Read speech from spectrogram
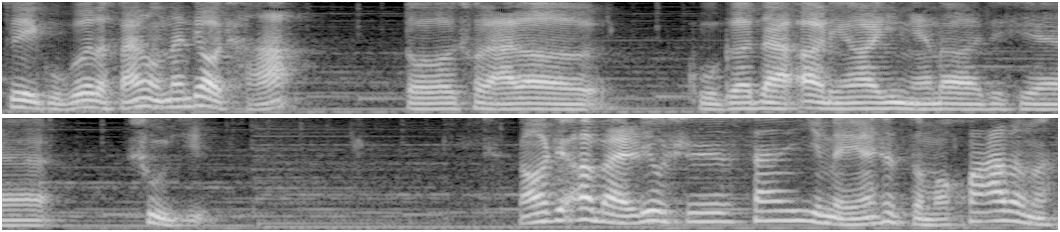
对谷歌的反垄断调查，都出来了谷歌在二零二一年的这些数据。然后这二百六十三亿美元是怎么花的呢？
